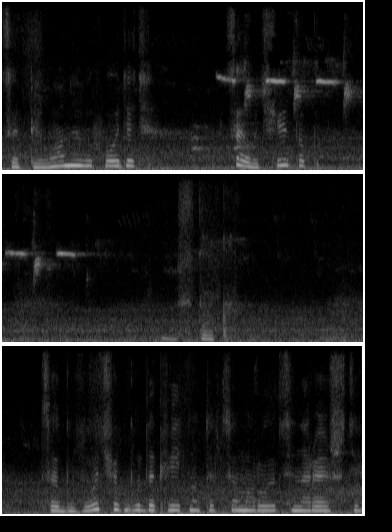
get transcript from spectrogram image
Це піони виходять. Це очіток. Ось так. Це бузочок буде квітнути в цьому році нарешті.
